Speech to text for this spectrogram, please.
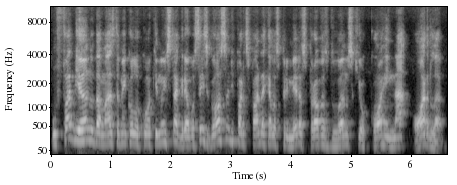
O Fabiano Damasio também colocou aqui no Instagram. Vocês gostam de participar daquelas primeiras provas do ano que ocorrem na Orla?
